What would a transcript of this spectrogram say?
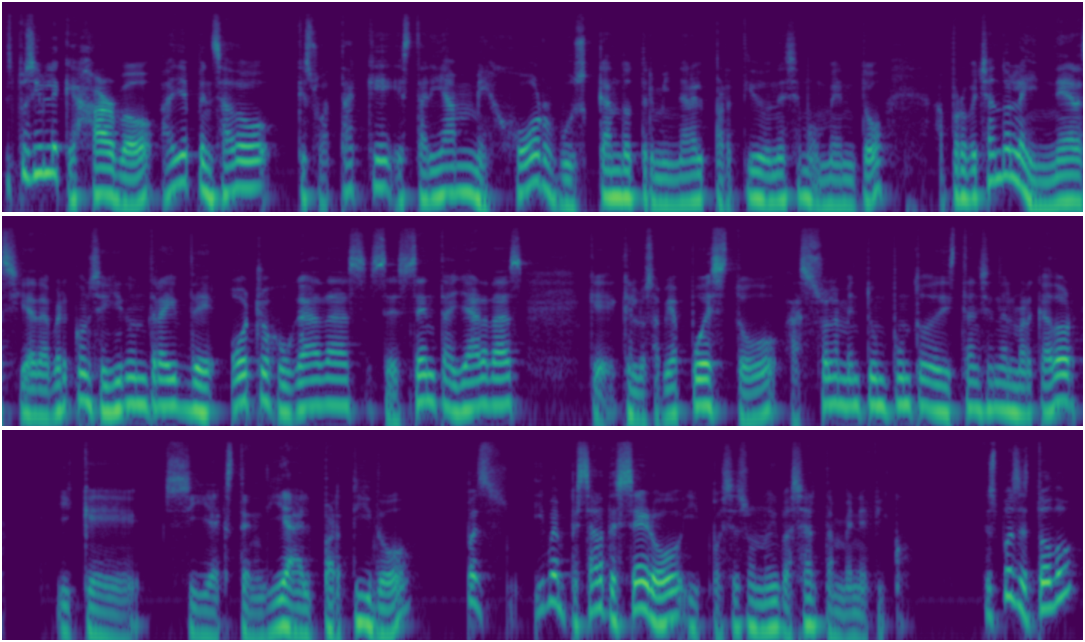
es posible que Harbaugh haya pensado que su ataque estaría mejor buscando terminar el partido en ese momento, aprovechando la inercia de haber conseguido un drive de 8 jugadas, 60 yardas, que, que los había puesto a solamente un punto de distancia en el marcador, y que si extendía el partido, pues iba a empezar de cero y pues eso no iba a ser tan benéfico. Después de todo,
